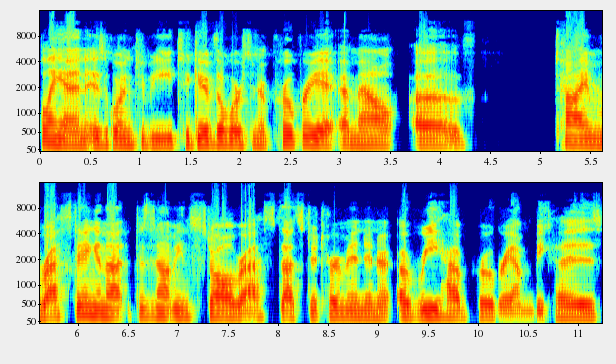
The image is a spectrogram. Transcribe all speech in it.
plan is going to be to give the horse an appropriate amount of time resting and that does not mean stall rest that's determined in a, a rehab program because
